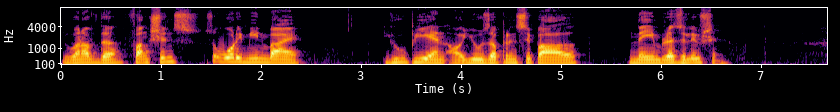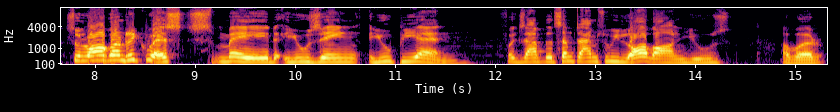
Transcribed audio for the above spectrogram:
one of the functions. So what do you mean by UPN or user principal name resolution? So logon requests made using UPN for example sometimes we log on use our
